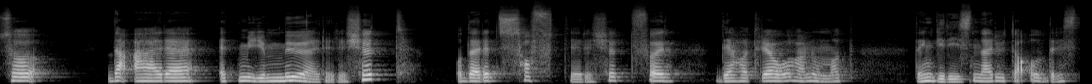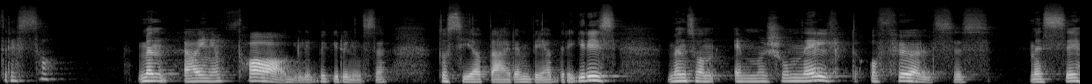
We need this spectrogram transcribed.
Så det er eh, et mye mørere kjøtt, og det er et saftigere kjøtt. For det har, tror jeg òg har noe med at den grisen der ute er aldri stressa. Men jeg har ingen faglig begrunnelse til å si at det er en bedre gris. Men sånn emosjonelt og følelsesmessig,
